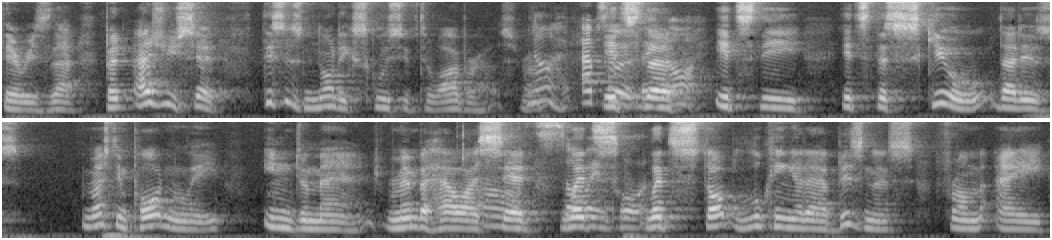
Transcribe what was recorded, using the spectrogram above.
there is that. But as you said this is not exclusive to eyebrows right? No absolutely it's the not. it's the it's the skill that is most importantly in demand remember how i oh, said Oh, it's so let's important. let's stop looking at our business from a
